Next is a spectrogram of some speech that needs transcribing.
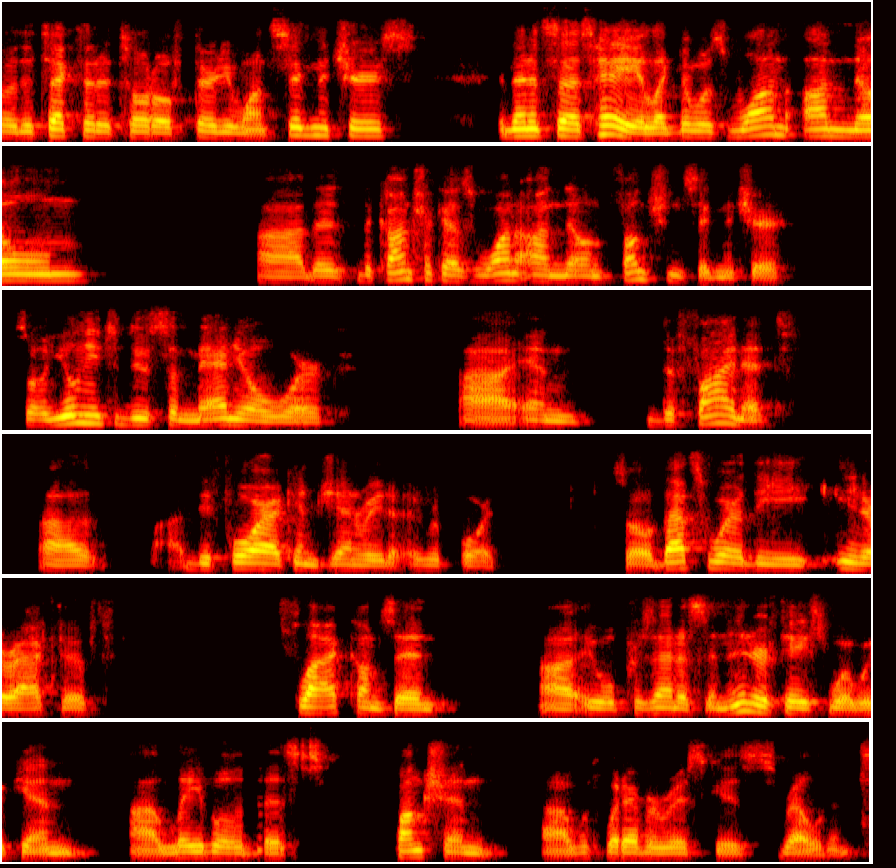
So it detected a total of 31 signatures. And then it says, hey, like there was one unknown, uh, the, the contract has one unknown function signature. So you'll need to do some manual work uh, and define it uh, before I can generate a report. So that's where the interactive flag comes in. Uh, it will present us an interface where we can uh, label this function uh, with whatever risk is relevant.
